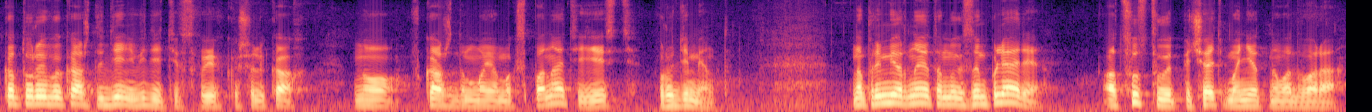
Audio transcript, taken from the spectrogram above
которые вы каждый день видите в своих кошельках, но в каждом моем экспонате есть рудимент. Например, на этом экземпляре отсутствует печать монетного двора,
